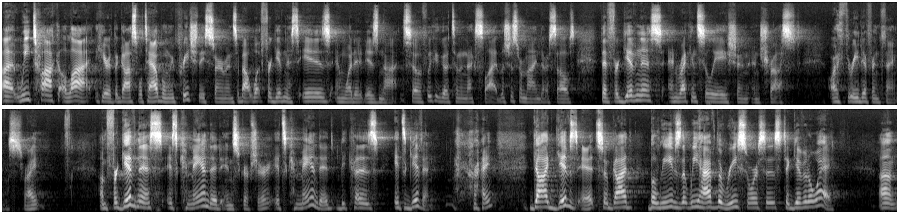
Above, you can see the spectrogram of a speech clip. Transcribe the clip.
uh, we talk a lot here at the Gospel Tab when we preach these sermons about what forgiveness is and what it is not. So, if we could go to the next slide, let's just remind ourselves that forgiveness and reconciliation and trust are three different things, right? Um, forgiveness is commanded in Scripture. It's commanded because it's given, right? God gives it, so God believes that we have the resources to give it away. Um,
